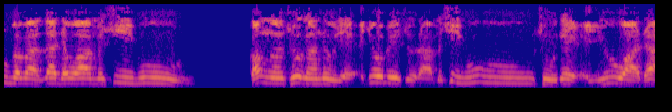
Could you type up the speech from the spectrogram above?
ဥပပတတ္တဝါမရှိဘူး ကောင်းငင်ဆိုးကံတို့ရဲ့အကျိုးပေးဆိုတာမရှိဘူးဆိုတဲ့အယူဝါဒ၌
